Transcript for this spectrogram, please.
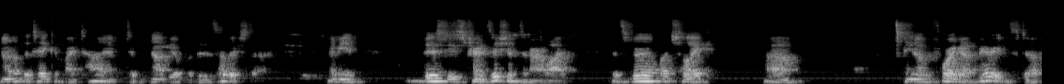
none of the taking my time to not be able to do this other stuff. I mean, there's these transitions in our life. It's very much like, um, you know, before I got married and stuff,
